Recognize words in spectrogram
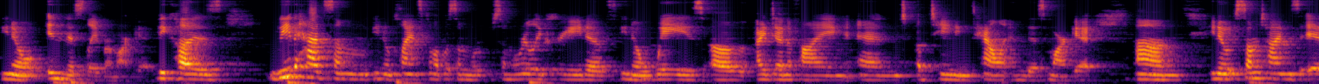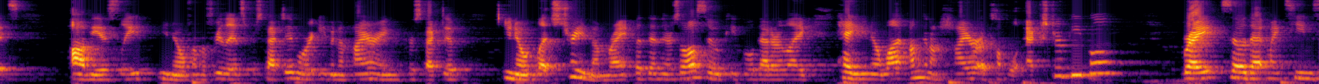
you know, in this labor market? Because we've had some, you know, clients come up with some some really creative, you know, ways of identifying and obtaining talent in this market. Um, you know, sometimes it's obviously, you know, from a freelance perspective or even a hiring perspective, you know, let's train them, right? But then there's also people that are like, hey, you know what? I'm going to hire a couple extra people, right? So that my team's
